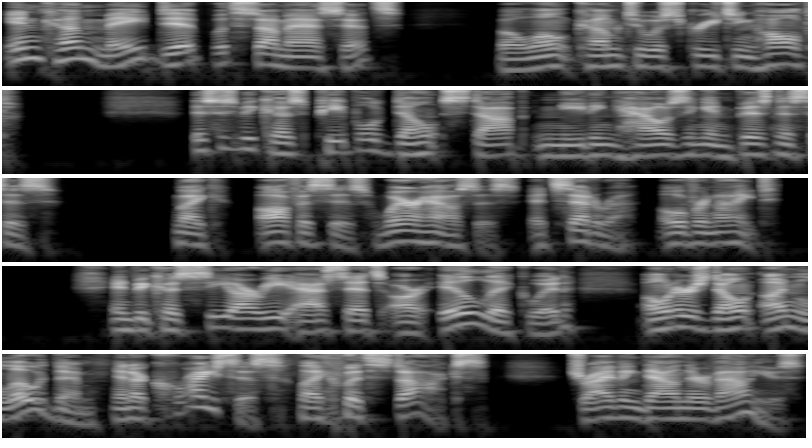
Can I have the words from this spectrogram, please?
income may dip with some assets, but won't come to a screeching halt. This is because people don't stop needing housing and businesses, like offices, warehouses, etc., overnight. And because CRE assets are illiquid, owners don't unload them in a crisis like with stocks, driving down their values.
